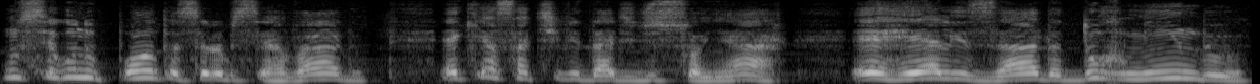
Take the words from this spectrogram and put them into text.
Um segundo ponto a ser observado é que essa atividade de sonhar é realizada dormindo.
